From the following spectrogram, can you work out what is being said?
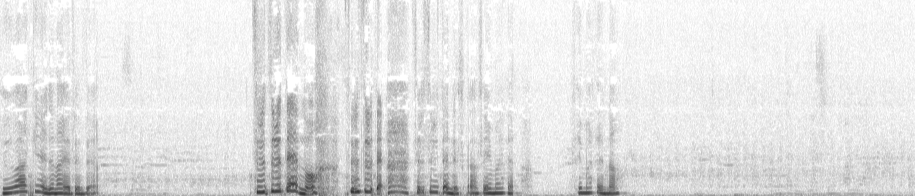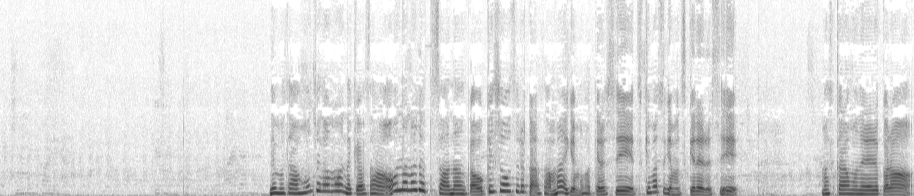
すごい綺麗じゃないよ全然。ツルツルてんの。ツルツルてんツルツルてんですか？すいません。すいませんな。でもさ、本当に思うんだけどさ、女の人ってさ、なんかお化粧するからさ、眉毛も描けるし、つけまつげもつけれるし、マスカラも塗れるから、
